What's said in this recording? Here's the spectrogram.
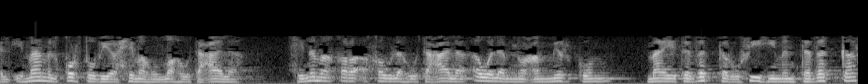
الإمام القرطبي رحمه الله تعالى حينما قرأ قوله تعالى أولم نعمركم ما يتذكر فيه من تذكر؟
